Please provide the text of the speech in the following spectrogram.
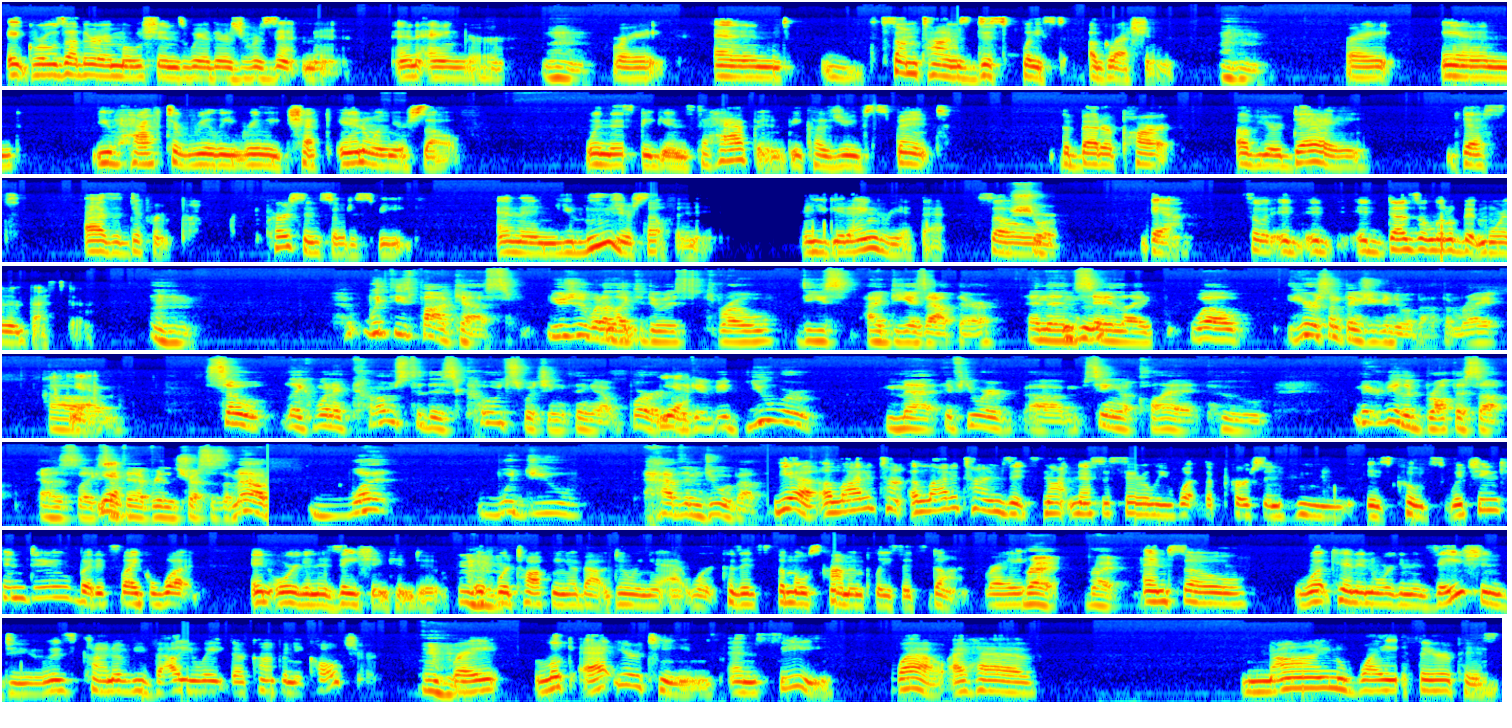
It grows other emotions where there's resentment and anger, mm. right? And sometimes displaced aggression, mm-hmm. right? And you have to really, really check in on yourself when this begins to happen because you've spent the better part of your day just as a different person, so to speak, and then you lose yourself in it and you get angry at that. So sure, yeah. So it it it does a little bit more than fester. Mm-hmm. With these podcasts, usually what mm-hmm. I like mm-hmm. to do is throw these ideas out there and then mm-hmm. say like, well, here are some things you can do about them, right? Um, yeah. So, like, when it comes to this code switching thing at work, yeah. like, if, if you were met, if you were um, seeing a client who really brought this up as like yeah. something that really stresses them out. What would you have them do about that? Yeah, a lot of time a lot of times it's not necessarily what the person who is code switching can do, but it's like what an organization can do mm-hmm. if we're talking about doing it at work because it's the most common place it's done, right? Right, right. And so what can an organization do is kind of evaluate their company culture, mm-hmm. right? look at your teams and see, wow, I have nine white therapists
